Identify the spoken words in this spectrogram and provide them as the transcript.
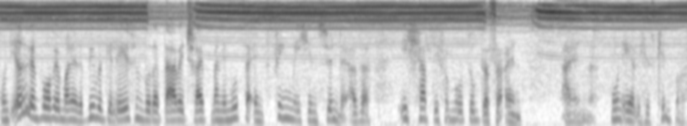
Und irgendwo habe ich mal in der Bibel gelesen, wo der David schreibt, meine Mutter empfing mich in Sünde. Also ich habe die Vermutung, dass er ein, ein unehrliches Kind war.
